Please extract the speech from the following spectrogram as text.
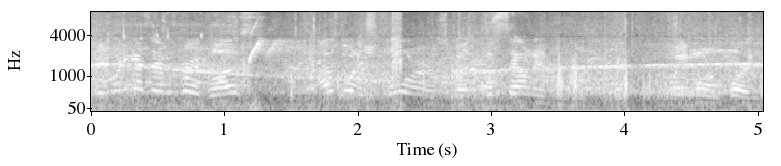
Hey, when you guys ever wear gloves? I was doing explorers, but this sounded way more important.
